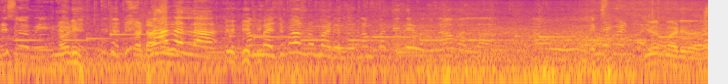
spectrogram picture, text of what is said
ನೋಡಿ ಸ್ವಾಮಿ. ನೋಡಿ ನಾನಲ್ಲ ನಮ್ಮ ಯಜಮಾನರು ಮಾಡಿದ್ರು ನಮ್ಮ ಪತಿ ದೇವರು ನಾವಲ್ಲ. ನಾವು ಇವ್ರು ಮಾಡಿದಾರ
